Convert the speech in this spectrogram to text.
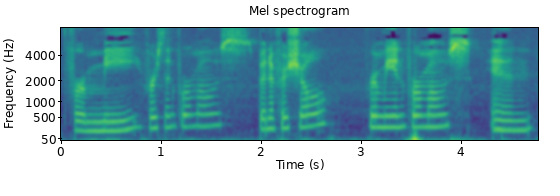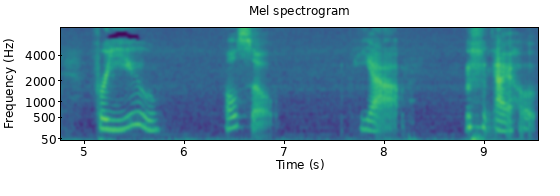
for me first and foremost beneficial for me and foremost and for you also. Yeah i hope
